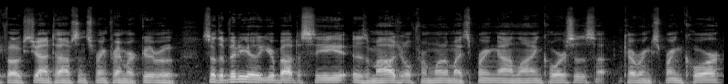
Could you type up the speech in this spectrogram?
folks, John Thompson, Spring Framework Guru. So the video you're about to see is a module from one of my Spring Online courses covering Spring Core.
